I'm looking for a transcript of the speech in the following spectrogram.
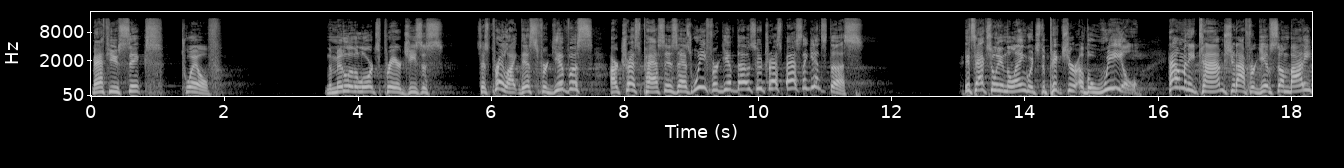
Matthew 6 12. In the middle of the Lord's Prayer, Jesus says, Pray like this Forgive us our trespasses as we forgive those who trespass against us. It's actually in the language the picture of a wheel. How many times should I forgive somebody?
